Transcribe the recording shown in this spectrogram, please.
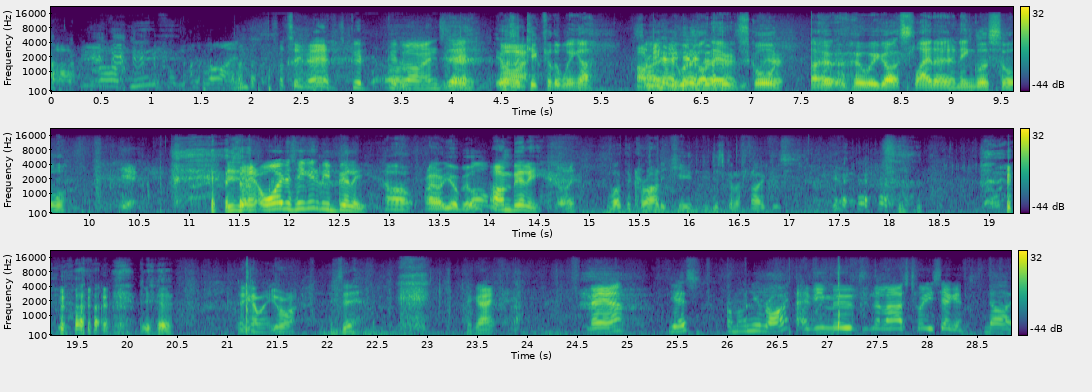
Oh, beautiful. Lines. Not too bad. Good, good oh, lines Yeah, there. it was a Alright. kick for the winger. Oh, So Mickey. he would have got there and scored. So who, who we got? Slater and Inglis or? Is it, why does he get to be Billy? Oh, oh you're Bill. Oh, I'm Billy. You like the Karate Kid. You just got to focus. yeah. There you go, mate. You're all right. Is it? Okay. Mayor, Yes, I'm on your right. have you moved in the last 20 seconds? No.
